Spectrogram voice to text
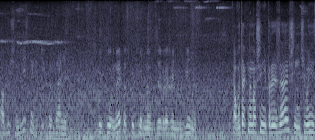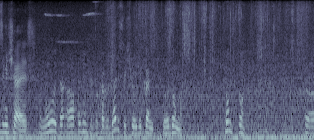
обычно есть на каких-то зданиях скульптур, но это скульптурное изображение нигде нет. А вот так на машине проезжаешь и ничего не замечаешь. Ну это, а пойдемте покажу дальше еще уникальность этого дома. В том, что э,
